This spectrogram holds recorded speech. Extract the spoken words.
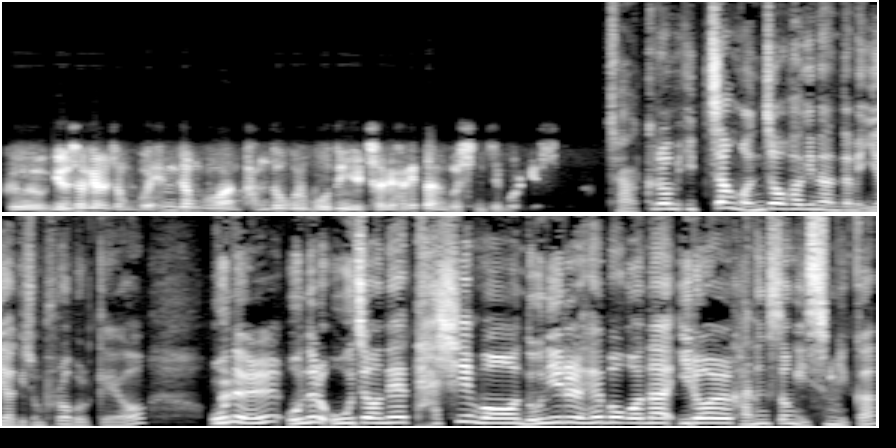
그 윤석열 정부 행정부만 단독으로 모든 일처리를 하겠다는 것인지 모르겠습니다. 자, 그럼 입장 먼저 확인한 다음에 이야기 좀 풀어볼게요. 오늘 네. 오늘 오전에 다시 뭐 논의를 해보거나 이럴 가능성이 있습니까?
